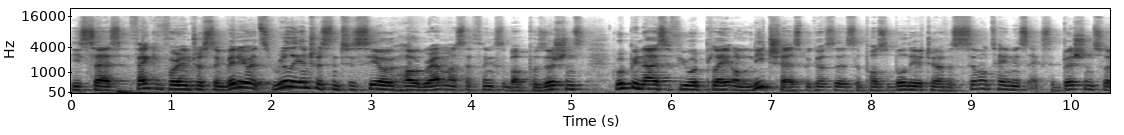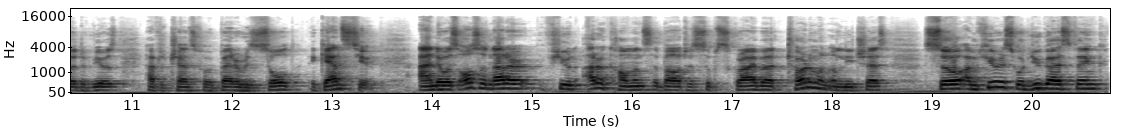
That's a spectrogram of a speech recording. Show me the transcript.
he says, thank you for an interesting video. It's really interesting to see how Grandmaster thinks about positions. It would be nice if you would play on Lichess because there's a possibility to have a simultaneous exhibition so that the viewers have the chance for a better result against you. And there was also another few other comments about a subscriber tournament on Lichess. So I'm curious what you guys think.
